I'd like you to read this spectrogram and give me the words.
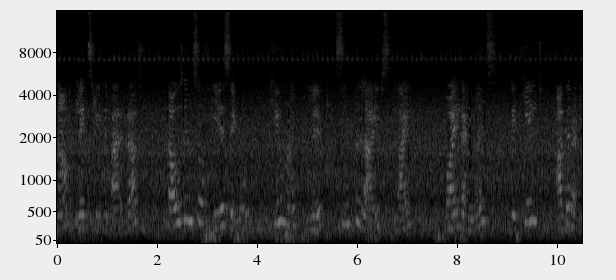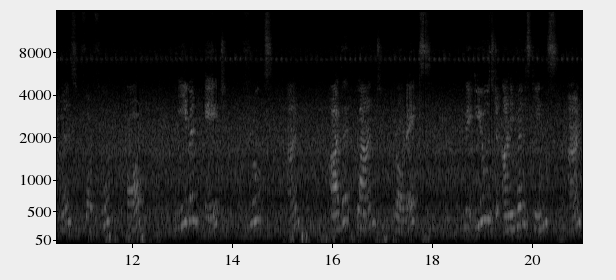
Now let's read the paragraph. Thousands of years ago, humans lived simple lives like wild animals. They killed other animals for food or even ate fruits and other plant products. They used animal skins and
